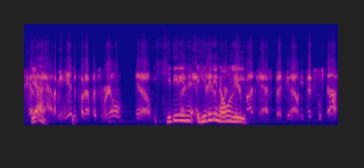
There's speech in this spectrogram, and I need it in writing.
because Yeah. of that. I mean, he had to put up with some real, you know, He didn't. He didn't word for your only. podcast, but you know, he took some stuff.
